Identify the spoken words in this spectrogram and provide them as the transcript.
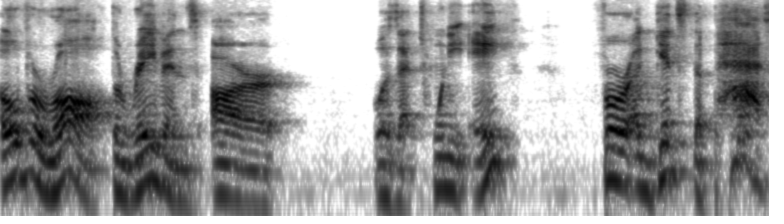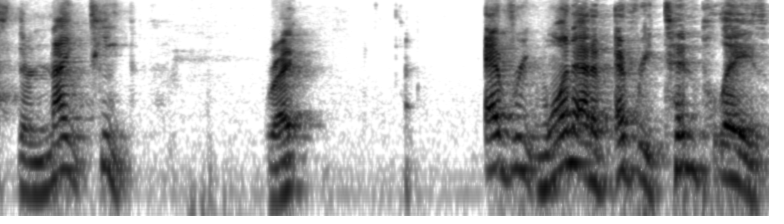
overall, the Ravens are was that 28th for against the pass, they're 19th, right? Every one out of every 10 plays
